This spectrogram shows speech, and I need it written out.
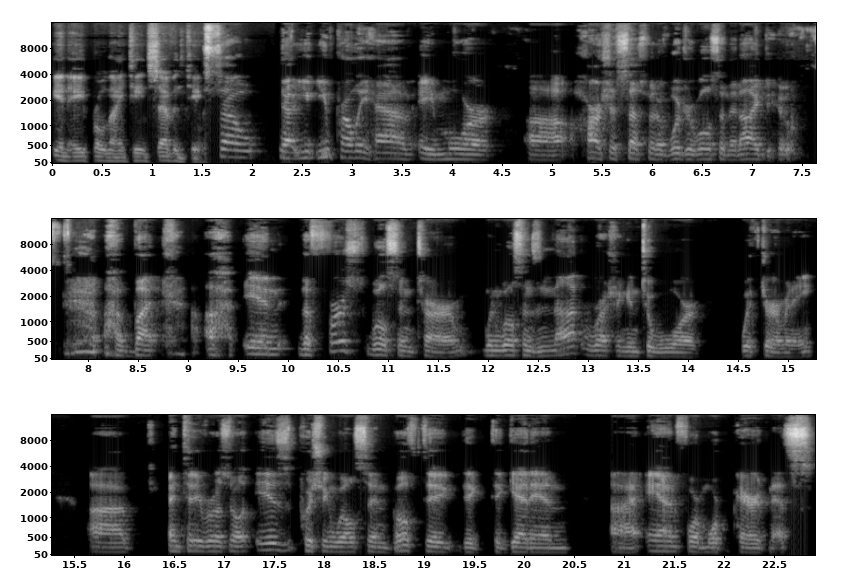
in April 1917. So, yeah, you, you probably have a more uh, harsh assessment of Woodrow Wilson than I do. Uh, but uh, in the first Wilson term, when Wilson's not rushing into war with Germany, uh, and Teddy Roosevelt is pushing Wilson both to, to, to get in uh, and for more preparedness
